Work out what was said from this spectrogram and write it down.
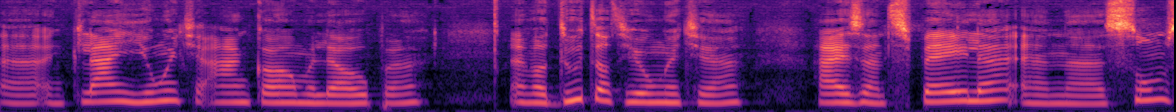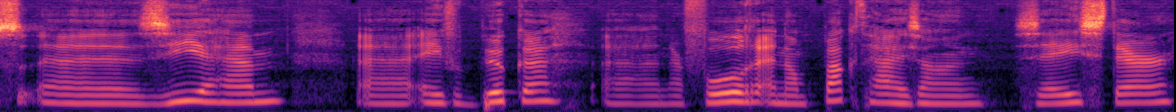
uh, een klein jongetje aankomen lopen. En wat doet dat jongetje? Hij is aan het spelen en uh, soms zie je hem even bukken naar voren. En dan pakt hij zo'n zeester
